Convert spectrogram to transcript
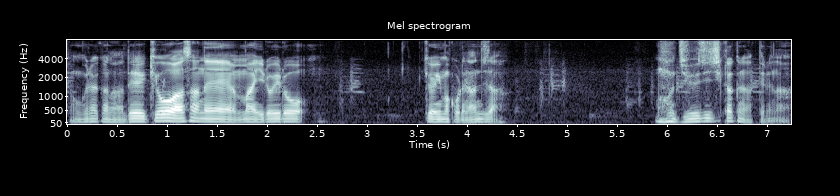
そんぐらいかな。で、今日朝ね、まあいろいろ、今日今これ何時だ？もう10時近くなってるな。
